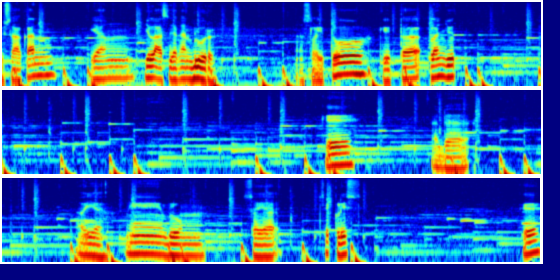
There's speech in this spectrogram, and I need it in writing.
Usahakan yang jelas jangan blur. Nah setelah itu kita lanjut. Oke ada oh iya ini belum saya checklist. Oke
